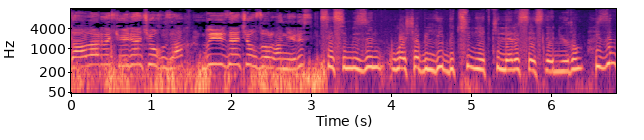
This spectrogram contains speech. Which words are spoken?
Dağlar da köyden çok uzak. Bu yüzden çok zorlanıyoruz. Sesimizin ulaşabildiği bütün yetkililere sesleniyorum. Bizim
